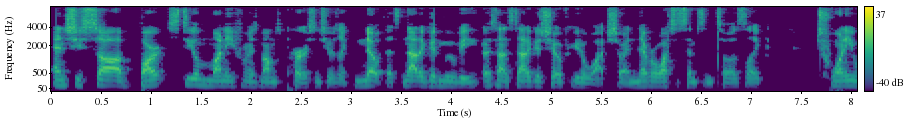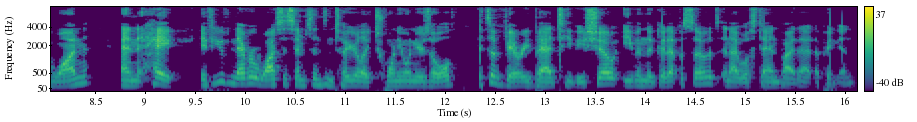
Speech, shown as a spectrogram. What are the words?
and she saw Bart steal money from his mom's purse, and she was like, "Nope, that's not a good movie. It's not. It's not a good show for you to watch." So I never watched The Simpsons until I was like twenty one. And hey, if you've never watched The Simpsons until you're like 21 years old, it's a very bad TV show, even the good episodes, and I will stand by that opinion.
